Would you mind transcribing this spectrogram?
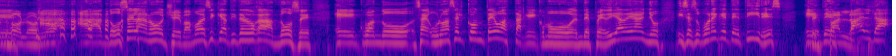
eh, no, no, no. A, a las 12 de la noche, vamos a decir que a ti te toca a las 12, eh, cuando, o sea, uno hace el conteo hasta que como en despedida de año y se supone que te tires eh, De de, espalda. espalda.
